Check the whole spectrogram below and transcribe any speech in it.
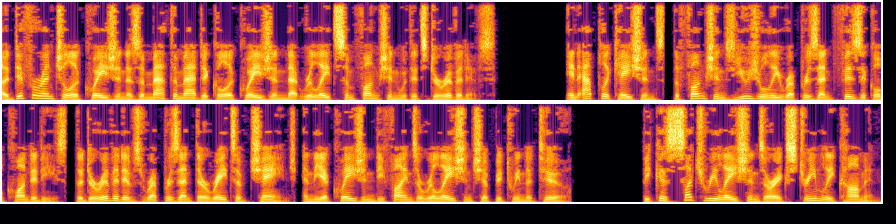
A differential equation is a mathematical equation that relates some function with its derivatives. In applications, the functions usually represent physical quantities, the derivatives represent their rates of change, and the equation defines a relationship between the two. Because such relations are extremely common,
